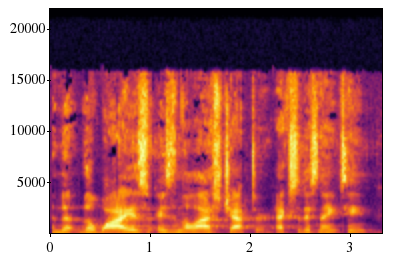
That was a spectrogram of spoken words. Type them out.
And the, the why is, is in the last chapter, Exodus 19.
